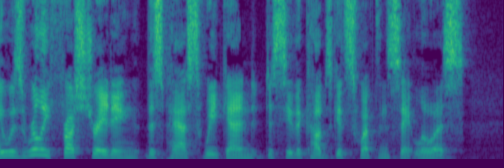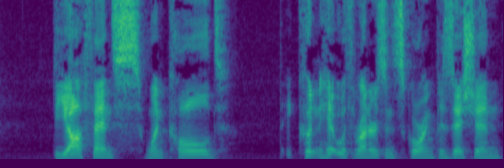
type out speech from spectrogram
It was really frustrating this past weekend to see the Cubs get swept in St. Louis. The offense went cold. They couldn't hit with runners in scoring position.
